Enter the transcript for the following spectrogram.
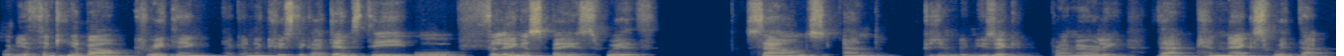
when you're thinking about creating like an acoustic identity or filling a space with sounds and presumably music primarily that connects with that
